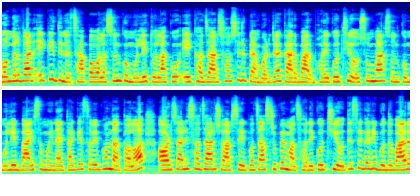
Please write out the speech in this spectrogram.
मंगलबार एकै दिन छापावाला सुनको मूल्य तोलाको एक हजार छ सय रुपियाँ बढेर कारोबार भएको थियो। सोमबार सुनको मूल्य बाइस महिना यताकै सबैभन्दा तल अडचालिस हजार चार सय पचास रुपियाँमा झरेको थियो। त्यसै गरी बुधबार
